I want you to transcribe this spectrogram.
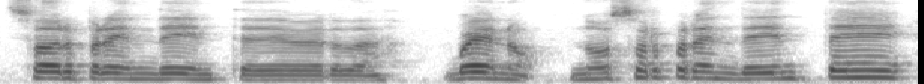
Sorprendente, de verdad. Bueno, no sorprendente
